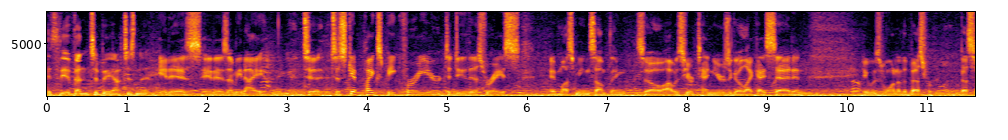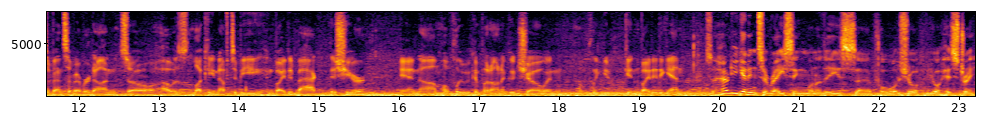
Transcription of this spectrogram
it's the event to be at, isn't it? It is. It is. I mean, I to to skip Pikes Peak for a year to do this race, it must mean something. So I was here 10 years ago, like I said, and it was one of the best best events I've ever done. So I was lucky enough to be invited back this year, and um, hopefully we can put on a good show and hopefully get invited again. So how do you get into racing one of these, uh, Paul? What's your, your history?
